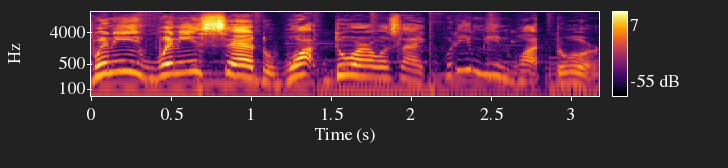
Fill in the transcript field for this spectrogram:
When he when he said what door, I was like, what do you mean what door?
